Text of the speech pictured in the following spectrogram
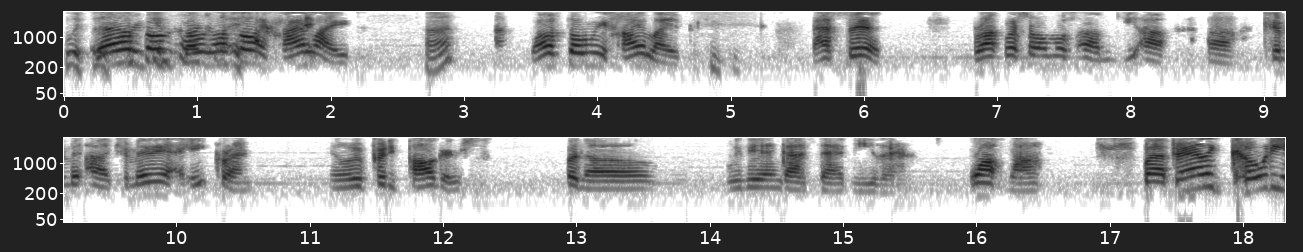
with a That was, the, freaking that was the only highlight. Huh? That was the only highlight. That's it. Brock Lesnar almost um uh, uh, commi- uh, committing a hate crime. And we were pretty poggers. But no, we didn't got that either. Wah wah. But apparently Cody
